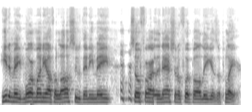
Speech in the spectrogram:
he'd have made more money off a lawsuit than he made so far in the National Football League as a player.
